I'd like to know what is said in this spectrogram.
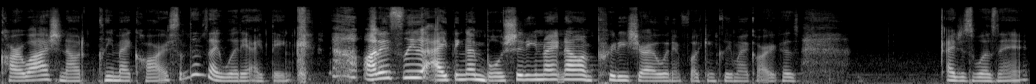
car wash and I would clean my car. Sometimes I wouldn't. I think. Honestly, I think I'm bullshitting right now. I'm pretty sure I wouldn't fucking clean my car because I just wasn't,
